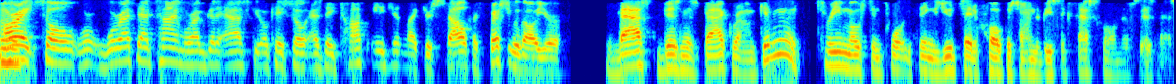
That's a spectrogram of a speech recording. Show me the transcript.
Mm-hmm. All right, so we're, we're at that time where I'm going to ask you, okay, so as a top agent like yourself, especially with all your vast business background, give me the three most important things you'd say to focus on to be successful in this business.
